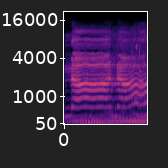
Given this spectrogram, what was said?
na na.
